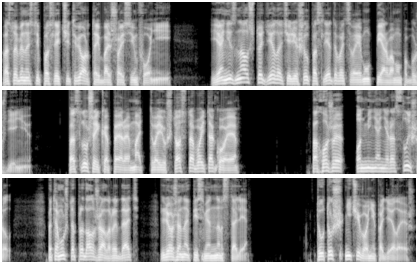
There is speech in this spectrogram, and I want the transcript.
в особенности после четвертой большой симфонии. Я не знал, что делать, и решил последовать своему первому побуждению. «Послушай-ка, Пере, мать твою, что с тобой такое?» Похоже, он меня не расслышал, потому что продолжал рыдать, лежа на письменном столе. Тут уж ничего не поделаешь.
